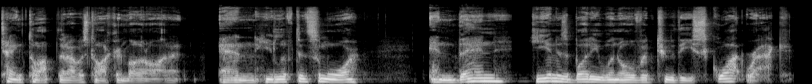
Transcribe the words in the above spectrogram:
tank top that I was talking about on it, and he lifted some more and then he and his buddy went over to the squat rack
